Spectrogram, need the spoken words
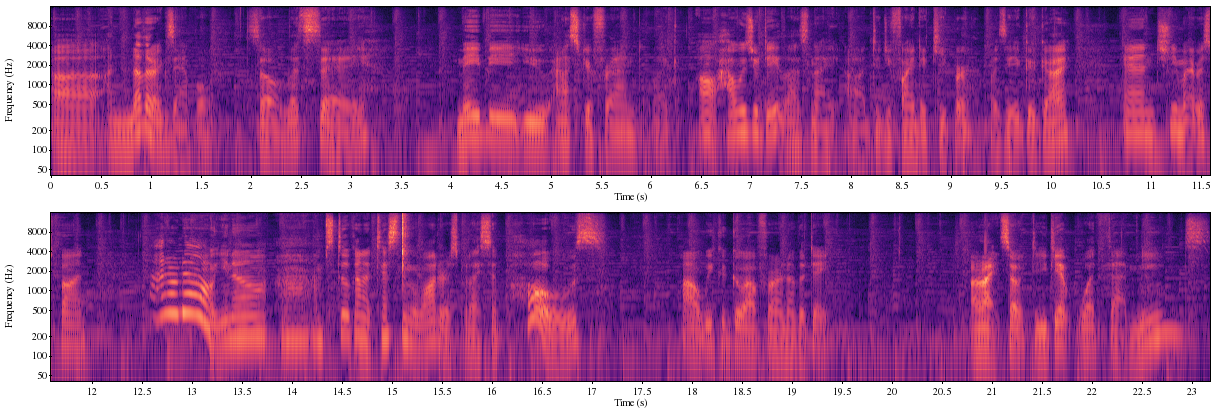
Uh, another example. So let's say maybe you ask your friend like oh how was your date last night? Uh, did you find a keeper? Was he a good guy? And she might respond i don't know you know uh, i'm still kind of testing the waters but i suppose uh, we could go out for another date. All right so do you get what that means?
